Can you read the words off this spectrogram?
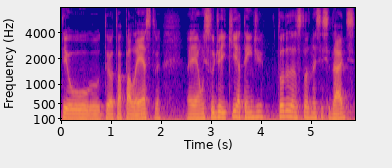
teu, teu, tua palestra. É um estúdio aí que atende todas as tuas necessidades.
